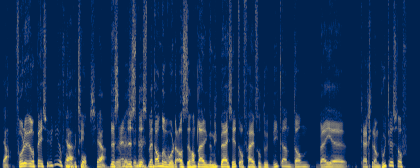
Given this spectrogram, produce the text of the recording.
Ja. Voor de Europese Unie? Of hoe ja, moet ik het zien? klopt. Ja, Dus, en dus, dus met andere woorden, als de handleiding er niet bij zit of hij voldoet niet aan, dan je, krijg je dan boetes? Of?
